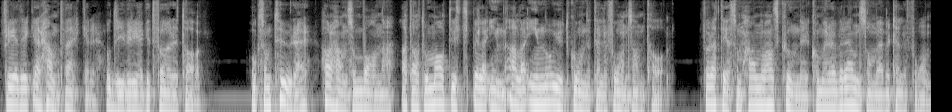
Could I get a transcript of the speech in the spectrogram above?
Fredrik är hantverkare och driver eget företag. Och som tur är har han som vana att automatiskt spela in alla in och utgående telefonsamtal. För att det som han och hans kunder kommer överens om över telefon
